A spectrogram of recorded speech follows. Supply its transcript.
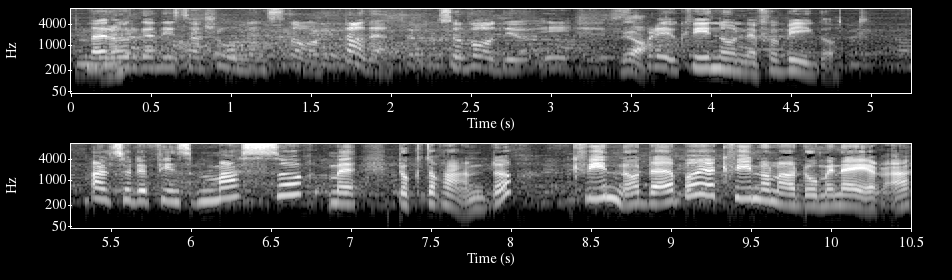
när organisationen startade så var det ju, blev kvinnorna förbigått. Alltså det finns massor med doktorander, kvinnor, där börjar kvinnorna dominera.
